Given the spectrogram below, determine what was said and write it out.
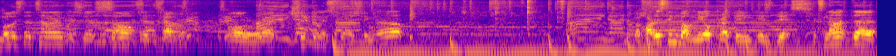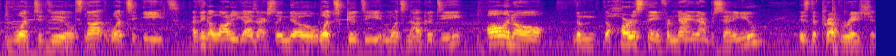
most of the time, it's just salt and pepper. Alright, chicken is finishing up. The hardest thing about meal prepping is this. It's not the what to do. It's not what to eat. I think a lot of you guys actually know what's good to eat and what's not good to eat. All in all, the, the hardest thing for 99% of you is the preparation.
